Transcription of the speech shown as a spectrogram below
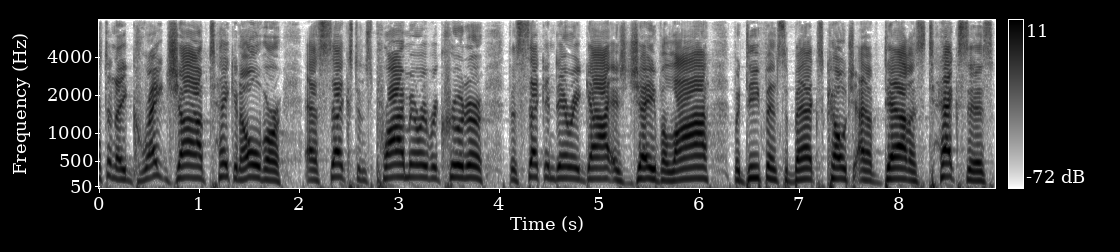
has done a great job taking over as Sexton's primary recruiter. The secondary guy is Jay Valai, the defensive backs coach out of Dallas, Texas.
